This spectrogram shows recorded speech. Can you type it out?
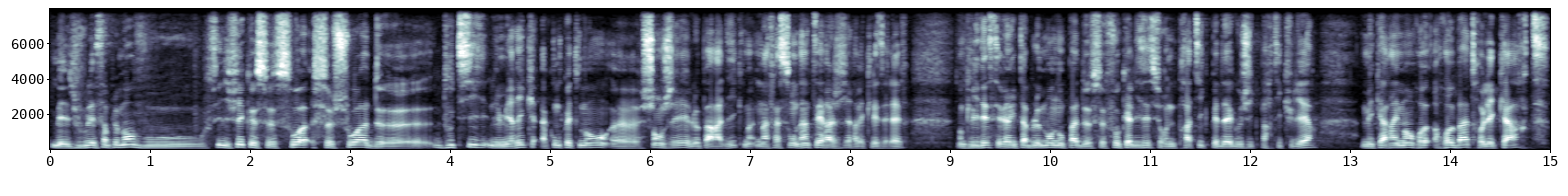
Mais je voulais simplement vous signifier que ce, choix d'outils numériques a complètement euh, changé le paradigme, ma façon d'interagir avec les élèves. Donc l'idée, c'est véritablement non pas de se focaliser sur une pratique pédagogique particulière, mais carrément rebattre les cartes.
